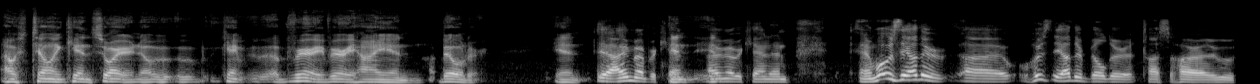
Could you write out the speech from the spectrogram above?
I was telling Ken Sawyer, you know, who became a very, very high end builder. And Yeah, I remember Ken. And I remember Ken. And and what was the other? Uh, who's the other builder at Tassajara who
